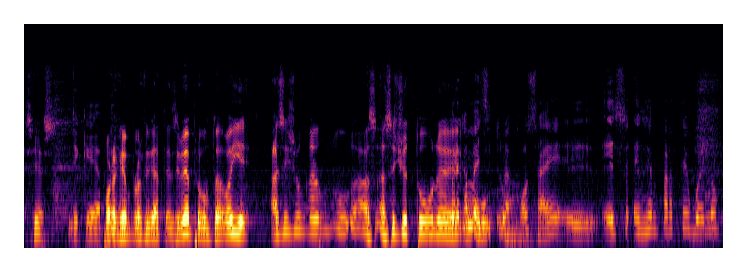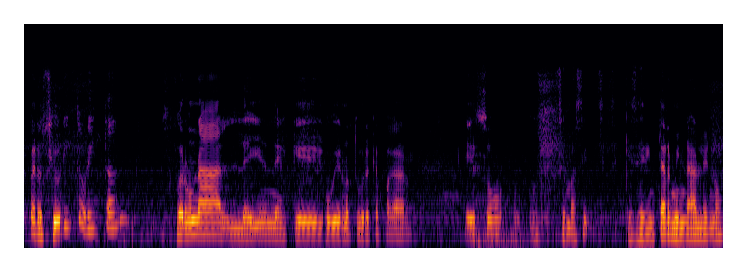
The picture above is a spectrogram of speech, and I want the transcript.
Sí es. De Por ejemplo, fíjate, se me ha preguntado, oye, ¿has hecho, un- has, has hecho tú una... Pero déjame un- decirte una cosa, ¿eh? Eh, Es, es en parte bueno, pero si ahorita, ahorita, si fuera una ley en el que el gobierno tuviera que pagar eso, pues se me hace que sería interminable, ¿no?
